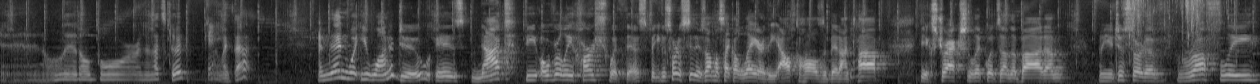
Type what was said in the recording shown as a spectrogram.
And a little more, and then that's good. Okay. Like that. And then what you want to do is not be overly harsh with this, but you can sort of see there's almost like a layer. The alcohol is a bit on top, the extraction liquid's on the bottom. And you just sort of roughly,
